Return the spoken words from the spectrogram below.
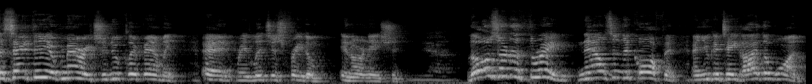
The sanctity of marriage, the nuclear family, and religious freedom in our nation. Yeah. Those are the three nails in the coffin, and you can take either one,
